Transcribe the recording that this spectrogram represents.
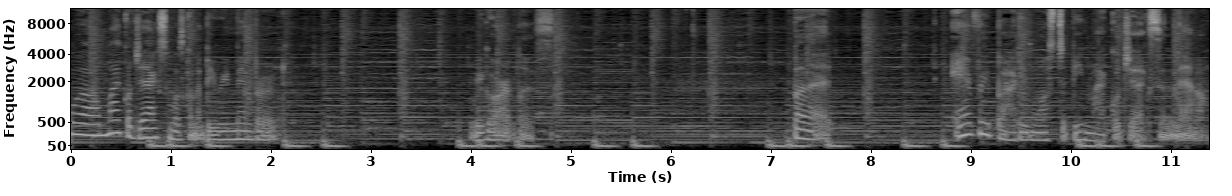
Well, Michael Jackson was going to be remembered regardless. But everybody wants to be Michael Jackson now.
